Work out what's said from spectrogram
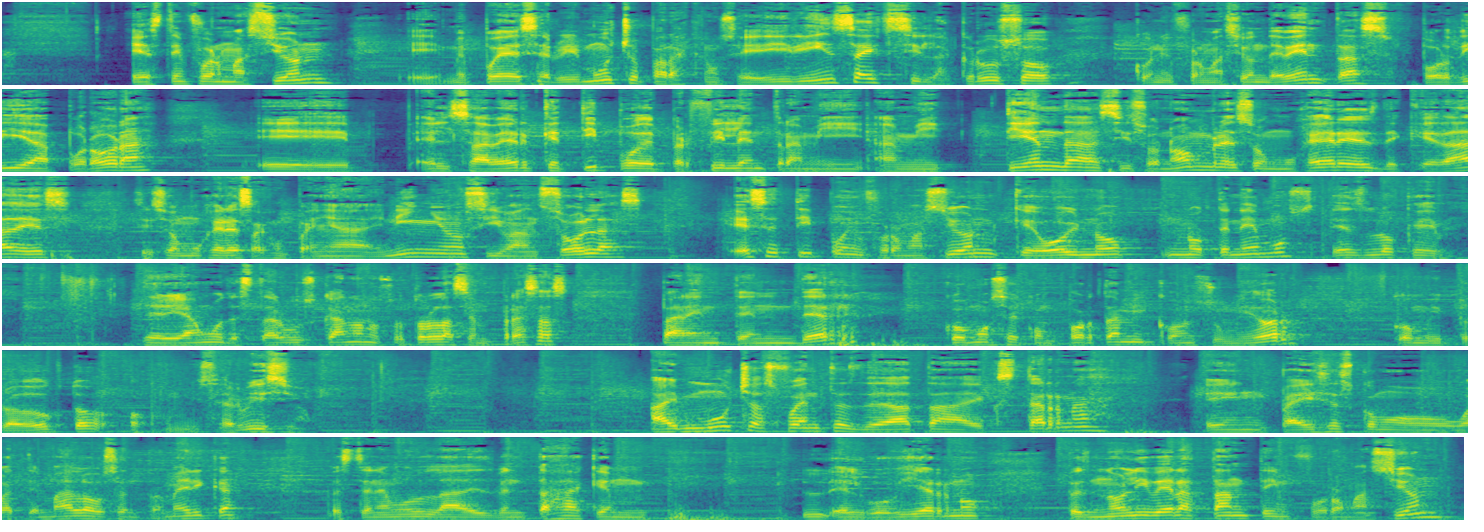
Esta información eh, me puede servir mucho para conseguir insights si la cruzo con información de ventas por día, por hora. Eh, el saber qué tipo de perfil entra a mi, a mi tienda, si son hombres o mujeres, de qué edades, si son mujeres acompañadas de niños, si van solas. Ese tipo de información que hoy no, no tenemos es lo que deberíamos de estar buscando nosotros las empresas para entender cómo se comporta mi consumidor con mi producto o con mi servicio. Hay muchas fuentes de data externa en países como Guatemala o Centroamérica, pues tenemos la desventaja que el gobierno pues no libera tanta información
